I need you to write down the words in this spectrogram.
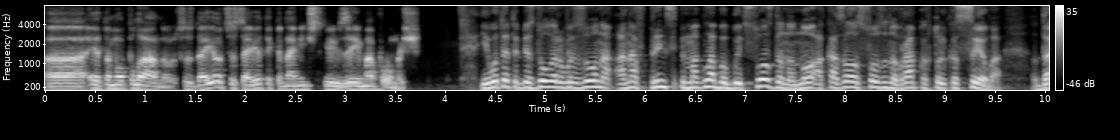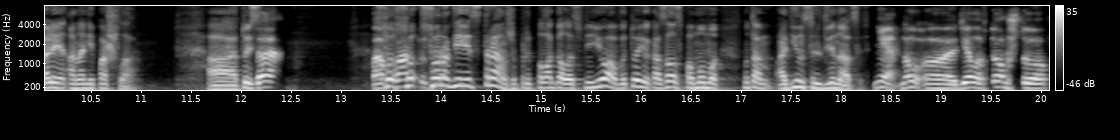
э, этому плану создается Совет экономической взаимопомощи. И вот эта бездолларовая зона, она, в принципе, могла бы быть создана, но оказалась создана в рамках только СЭВа. Далее она не пошла. А, то есть... Да. 49 да. стран же предполагалось в нее, а в итоге оказалось, по-моему, ну там 11 или 12. Нет, ну э, дело в том, что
